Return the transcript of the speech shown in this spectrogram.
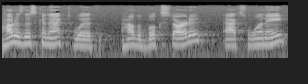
how does this connect with how the book started? Acts 1 8.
